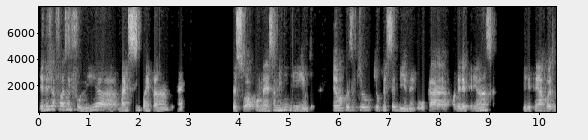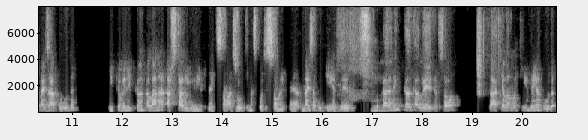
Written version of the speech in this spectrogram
eles já fazem folia há mais de 50 anos, né? Pessoal começa menininho. É uma coisa que eu, que eu percebi, né? O cara, quando ele é criança, ele tem a voz mais aguda, então ele canta lá nas talinhas, né? Que são as últimas posições, né? As mais agudinhas mesmo. Sim. O cara nem canta a letra, só dá aquela notinha bem aguda.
